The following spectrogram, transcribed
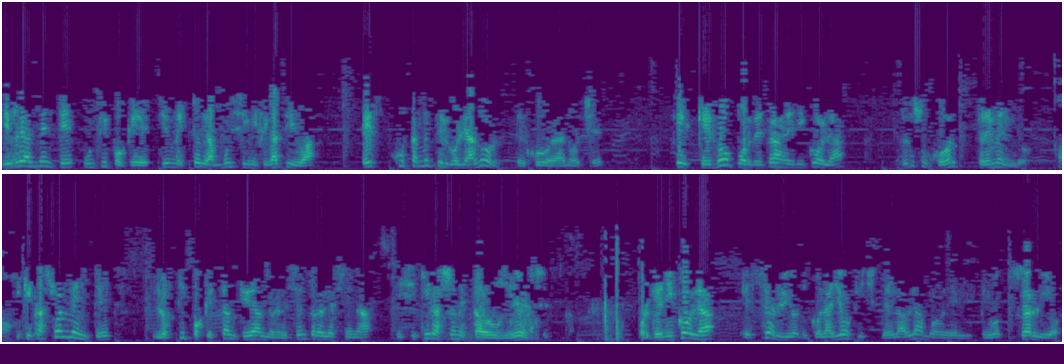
Y realmente un tipo que tiene una historia muy significativa es justamente el goleador del juego de la noche, que quedó por detrás de Nicola, pero es un jugador tremendo. Oh. Y que casualmente los tipos que están quedando en el centro de la escena ni siquiera son estadounidenses. Porque Nicola es serbio, Nikola Jokic, de él hablamos, del pivote serbio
